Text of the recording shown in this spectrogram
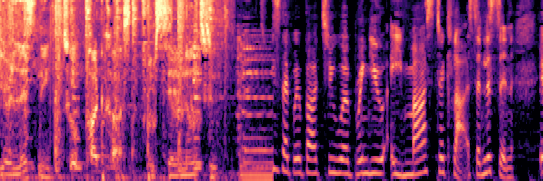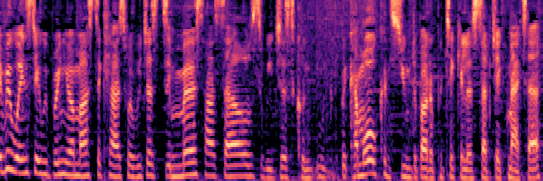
You're listening to a podcast from 702. That we're about to uh, bring you a masterclass. And listen, every Wednesday we bring you a masterclass where we just immerse ourselves, we just con- become all consumed about a particular subject matter.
